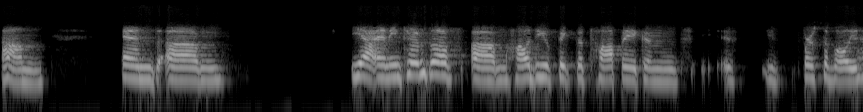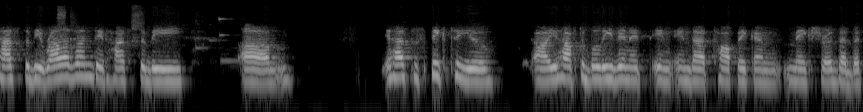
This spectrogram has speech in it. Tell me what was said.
Um, and um, yeah, and in terms of um, how do you pick the topic, and first of all, it has to be relevant. It has to be um, it has to speak to you. Uh, you have to believe in it in, in that topic and make sure that the,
